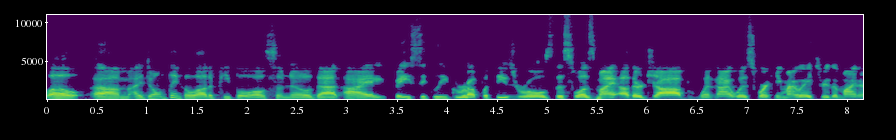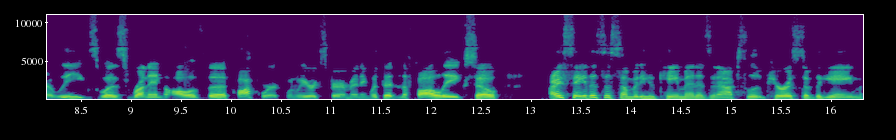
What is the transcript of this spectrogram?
Well, um, I don't think a lot of people also know that I basically grew up with these rules. This was my other job when I was working my way through the minor leagues was running all of the clockwork when we were experimenting with it in the fall league. So I say this as somebody who came in as an absolute purist of the game.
